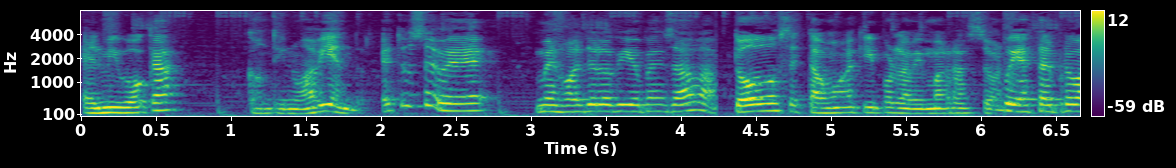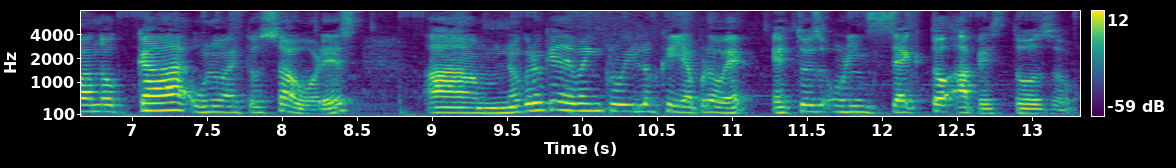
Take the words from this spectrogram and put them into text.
en mi boca, continúa viendo. Esto se ve mejor de lo que yo pensaba. Todos estamos aquí por la misma razón. Voy a estar probando cada uno de estos sabores. No creo que deba incluir los que ya probé. Esto es un insecto apestoso.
